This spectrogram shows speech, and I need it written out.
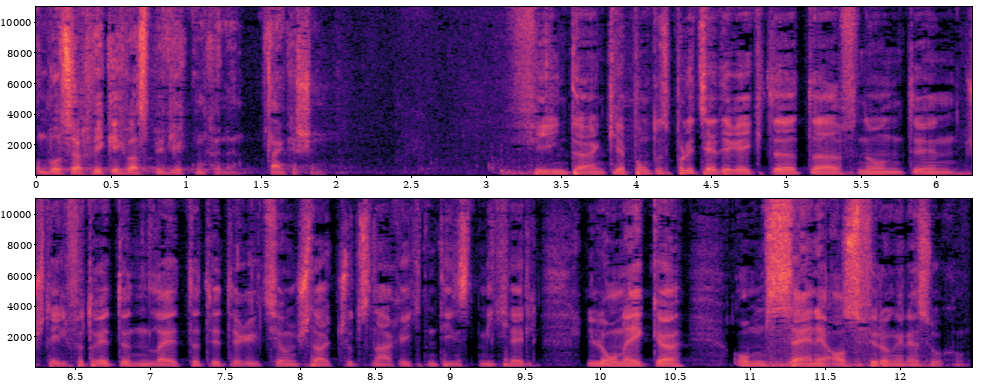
und wo sie auch wirklich was bewirken können. Dankeschön. Vielen Dank. Herr Bundespolizeidirektor darf nun den stellvertretenden Leiter der Direktion Staatsschutz Nachrichtendienst Michael Lohnecker um seine Ausführungen ersuchen.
